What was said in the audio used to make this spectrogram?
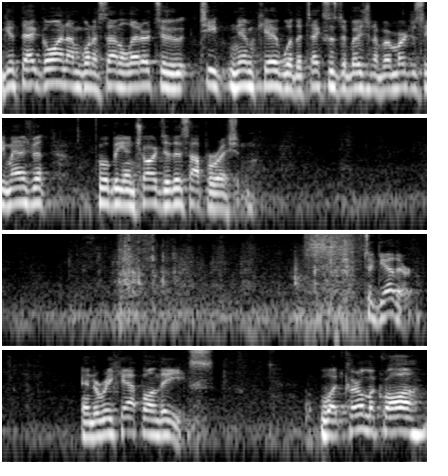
get that going, I'm going to send a letter to Chief Nim Kidd with the Texas Division of Emergency Management, who will be in charge of this operation. Together, and to recap on these, what Colonel McCraw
